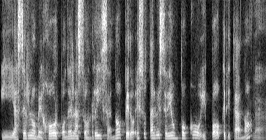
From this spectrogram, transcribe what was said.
y hacerlo mejor, poner la sonrisa, ¿no? Pero eso tal vez sería un poco hipócrita, ¿no? Claro.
